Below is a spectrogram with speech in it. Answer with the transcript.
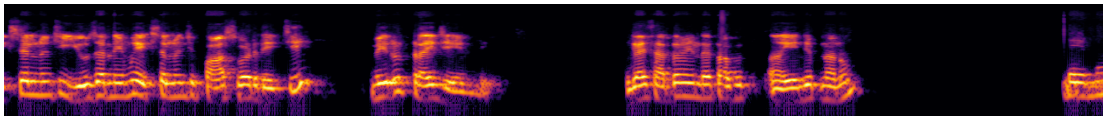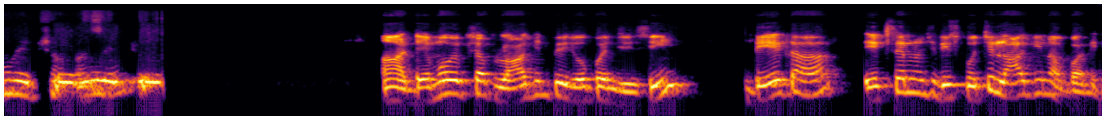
ఎక్సెల్ నుంచి యూజర్ నేమ్ ఎక్సెల్ నుంచి పాస్వర్డ్ తెచ్చి మీరు ట్రై చేయండి. గైస్ అర్థమైందా టాపిక్ ఏం చెప్తున్నాను? డెమో వెబ్ షాప్ ఆ? Demo web shop login page open చేసి డేటా ఎక్సెల్ నుంచి తీసుకొచ్చి లాగిన్ అవ్వాలి.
